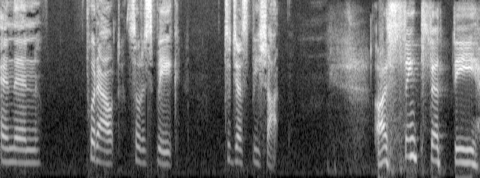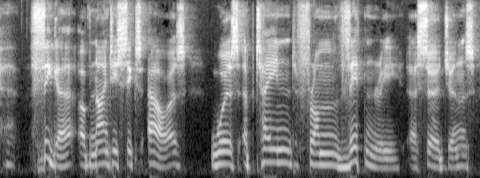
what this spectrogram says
and then put out, so to speak, to just be shot? I think that the figure of 96 hours was obtained from veterinary uh, surgeons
